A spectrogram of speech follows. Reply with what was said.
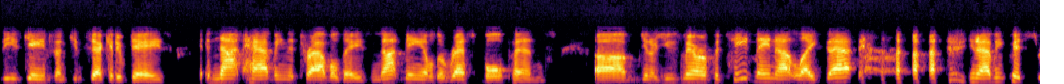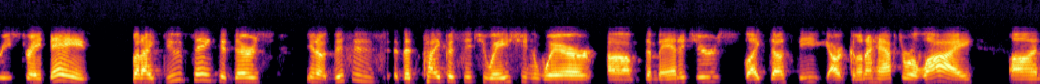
these games on consecutive days and not having the travel days, not being able to rest bullpens. Um, you know, Yusmeiro Petit may not like that, you know, having pitched three straight days. But I do think that there's, you know, this is the type of situation where um, the managers like Dusty are going to have to rely on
